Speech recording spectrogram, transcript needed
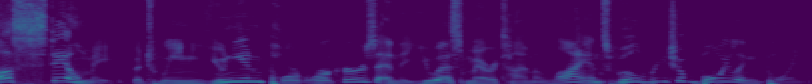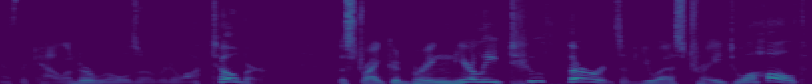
A stalemate between union port workers and the U.S. Maritime Alliance will reach a boiling point as the calendar rolls over to October. The strike could bring nearly two thirds of U.S. trade to a halt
